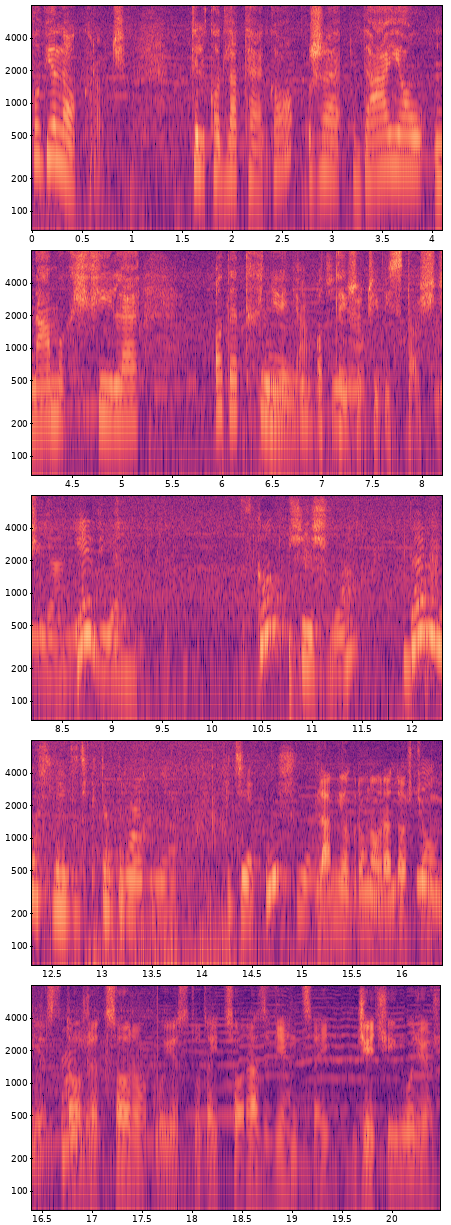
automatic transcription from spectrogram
powielokroć, tylko dlatego, że dają nam chwilę odetchnienia od tej rzeczywistości. Ja nie wiem, skąd przyszła, darmo śledzić kto pragnie, gdzie uszła. Dla mnie ogromną radością jest to, że co roku jest tutaj coraz więcej dzieci i młodzieży.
